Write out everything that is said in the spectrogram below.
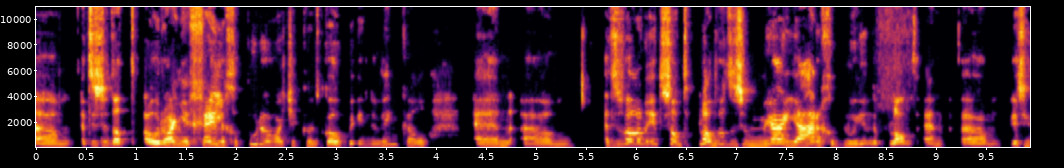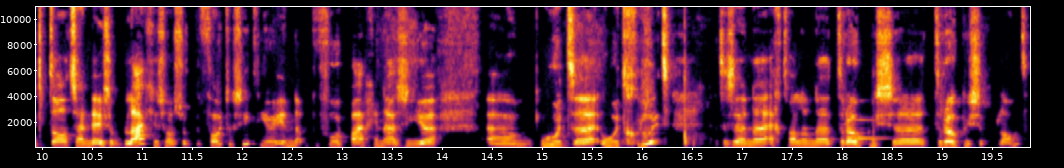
Um, het is dat oranje-gelige poeder wat je kunt kopen in de winkel. En um, het is wel een interessante plant, want het is een meerjarige bloeiende plant. En je ziet het al, zijn deze blaadjes zoals je op de foto ziet. Hier in de, voorpagina zie je hoe, het, uh, hoe het groeit. Het is een, uh, echt wel een uh, tropische, tropische plant.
